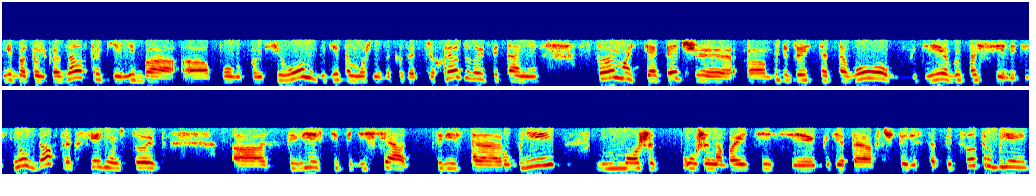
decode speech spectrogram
либо только завтраки, либо э, полупансион. Где-то можно заказать трехразовое питание. Стоимость, опять же, э, будет зависеть от того, где вы поселитесь. Ну, завтрак в среднем стоит 250-300 рублей. Может ужин обойтись где-то в 400-500 рублей,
